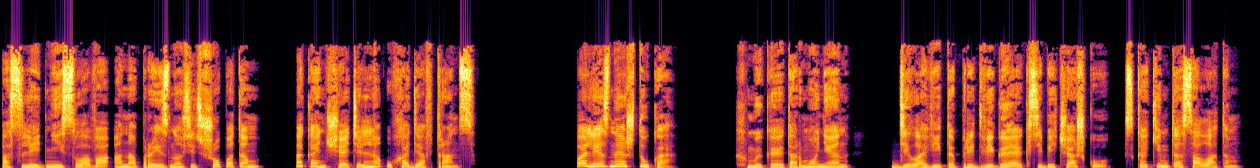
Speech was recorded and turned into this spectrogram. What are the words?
Последние слова она произносит шепотом, окончательно уходя в транс. «Полезная штука», — хмыкает Армониан, деловито придвигая к себе чашку с каким-то салатом.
